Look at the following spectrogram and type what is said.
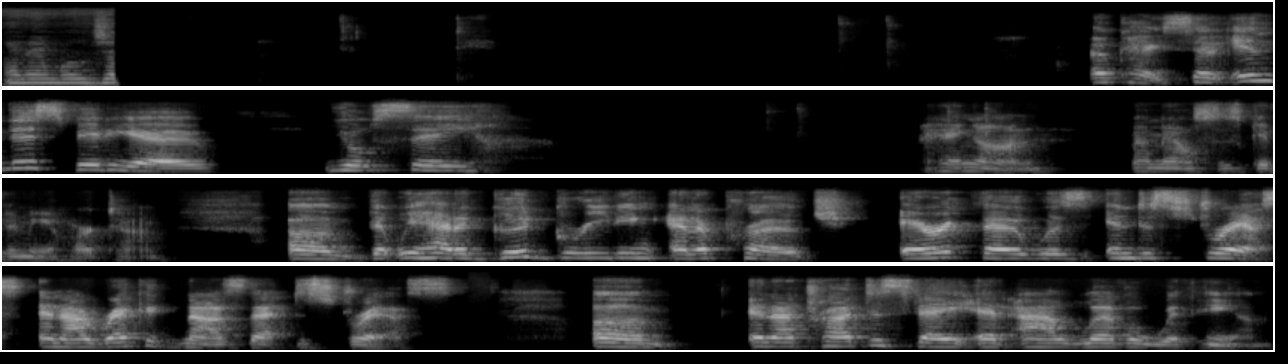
And then we'll just. Okay, so in this video, you'll see hang on, my mouse is giving me a hard time. Um, that we had a good greeting and approach. Eric, though, was in distress, and I recognized that distress. Um, and I tried to stay at eye level with him.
